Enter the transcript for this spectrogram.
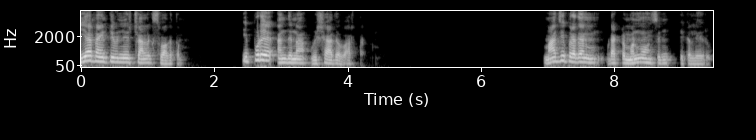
బీఆర్ నైన్ టీవీ న్యూస్ ఛానల్కి స్వాగతం. ఇప్పుడే అందిన విషాద వార్త. మాజీ ప్రధాని డాక్టర్ మన్మోహన్ సింగ్ ఇక లేరు.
